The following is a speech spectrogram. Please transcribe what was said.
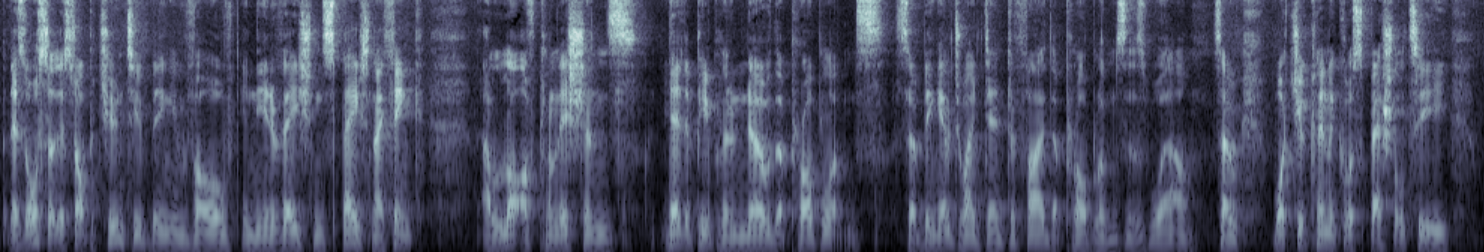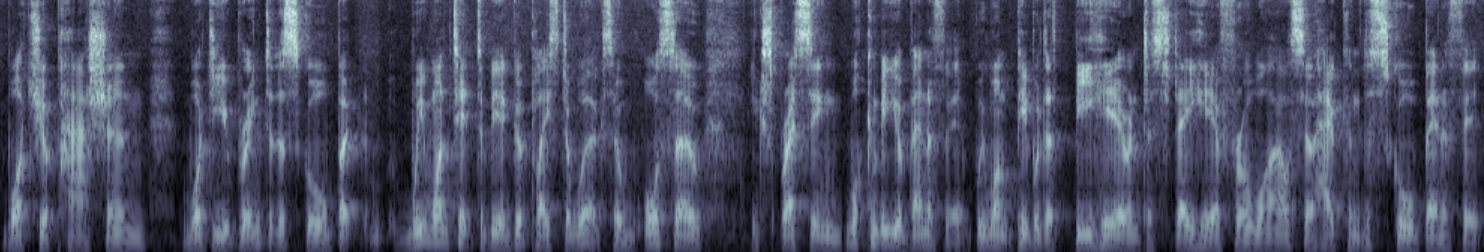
but there's also this opportunity of being involved in the innovation space. And I think a lot of clinicians they're the people who know the problems. So being able to identify the problems as well. So what's your clinical specialty? What's your passion? What do you bring to the school? But we want it to be a good place to work. So also expressing what can be your benefit. We want people to be here and to stay here for a while. So how can the school benefit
